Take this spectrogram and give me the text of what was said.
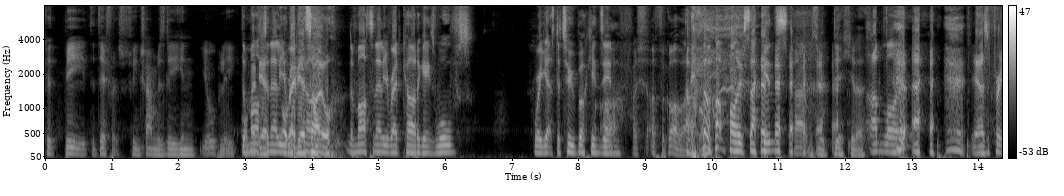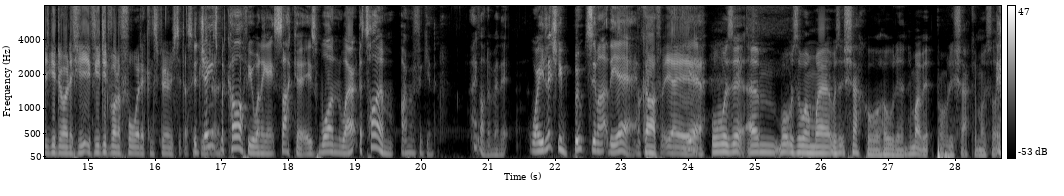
could be the difference between Champions League and Europa League. the or maybe a- Martinelli or red a card, title. the Martinelli red card against Wolves, where he gets the two bookings in Oh, I, sh- I forgot about that. about five seconds. that was ridiculous. Unlike Yeah, that's a pretty good one. If you if you did want to forward a conspiracy, that's a the good, James uh, McCarthy one against Saka is one where at the time I'm thinking, hang on a minute, where he literally boots him out of the air. McCarthy. Yeah, yeah, yeah. Yeah. What was it? Um, what was the one where was it Xhaka or Holding? It might be probably Xhaka most likely,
